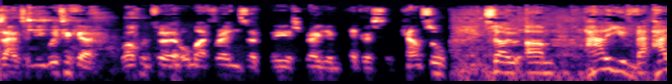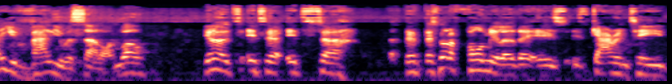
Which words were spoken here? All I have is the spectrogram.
is Antony Whitaker. Welcome to all my friends at the Australian Hairdressing Council. So, um, how do you va- how do you value a salon? Well, you know, it's it's a it's uh, there's not a formula that is is guaranteed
